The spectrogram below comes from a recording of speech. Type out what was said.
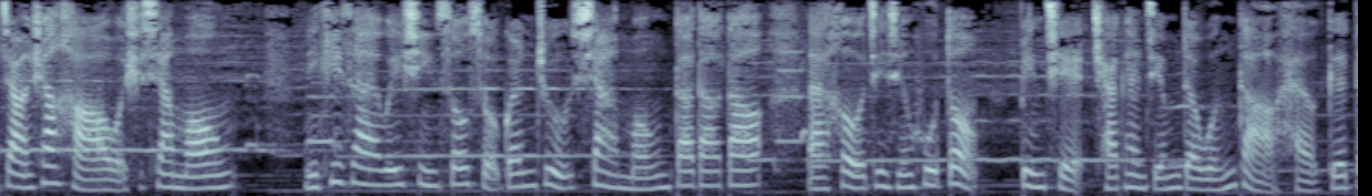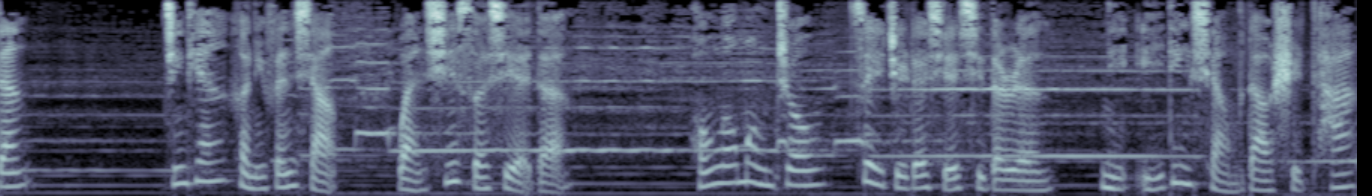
家晚上好，我是夏萌。你可以在微信搜索关注“夏萌叨叨叨”来和我进行互动，并且查看节目的文稿还有歌单。今天和你分享惋惜所写的《红楼梦》中最值得学习的人，你一定想不到是他。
